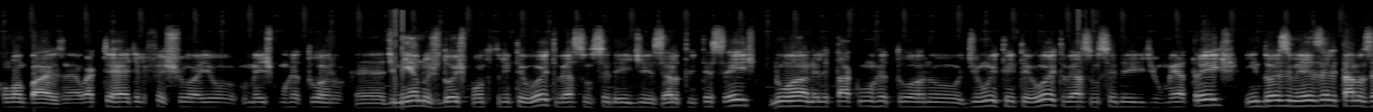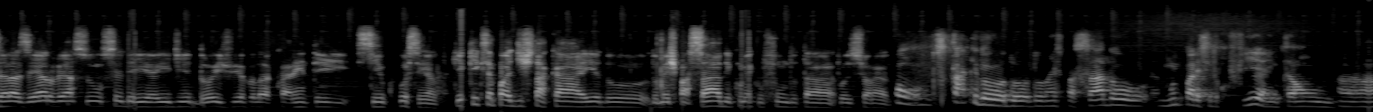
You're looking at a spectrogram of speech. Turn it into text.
com Long Bias, né? O Red ele fechou aí o, o mês com retorno é, de menos 2,38 versus um CDI de 0,36. No ano, ele está com um retorno de 1,38 versus um CDI de 1,63. Em 12 meses, ele está no 0 a 0 versus um CDI aí de 2,45%. O que, que, que, você pode destacar aí do, do mês passado e como é que o fundo está posicionado? Bom, o destaque do, do, do, mês passado é muito parecido com o FIA, então a,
